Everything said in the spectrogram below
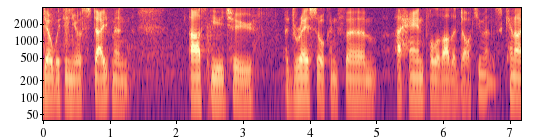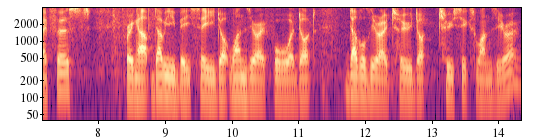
dealt with in your statement, ask you to address or confirm a handful of other documents. Can I first bring up WBC.104.002.2610?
